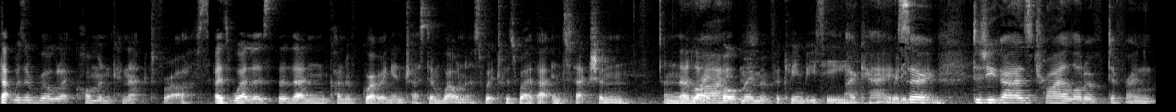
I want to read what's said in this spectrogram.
that was a real like common connect for us, as well as the then kind of growing interest in wellness, which was where that intersection and the light Right. bulb moment for clean beauty. Okay, really so came. did you guys try a lot of different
